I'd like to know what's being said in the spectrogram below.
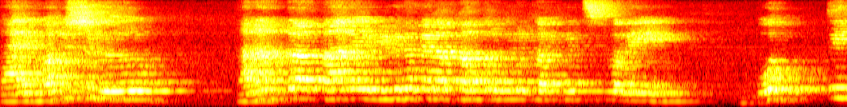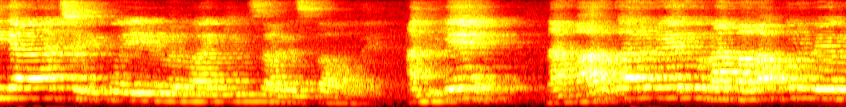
కానీ మనుషుడు తనంతా తానే వివిధమైన తంత్రములు కల్పించుకొని బొత్తిగా చెడిపోయేడు వాక్యం సాగిస్తా ఉంది. అందుకే నా మార్గాలు వేరు నా తలంపులు వేరు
